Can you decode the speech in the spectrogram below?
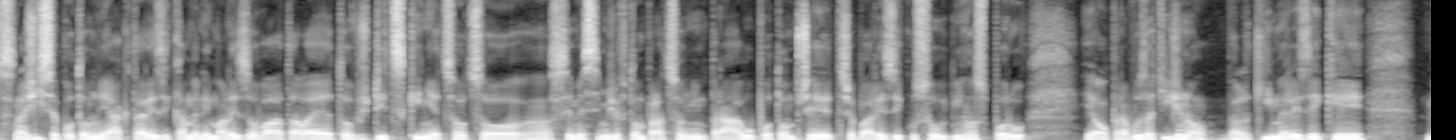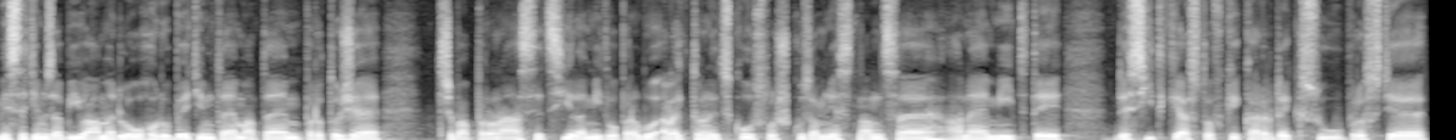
snaží se potom nějak ta rizika minimalizovat, ale je to vždycky něco, co si myslím, že v tom pracovním právu potom při třeba riziku soudního sporu je opravdu zatíženo velkými riziky. My se tím zabýváme dlouhodobě tím tématem, protože Třeba pro nás je cílem mít opravdu elektronickou složku zaměstnance a ne mít ty desítky a stovky kardexů prostě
